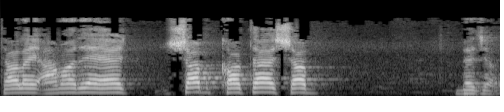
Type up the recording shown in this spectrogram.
তাহলে আমাদের সব কথা সব বেজাল।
